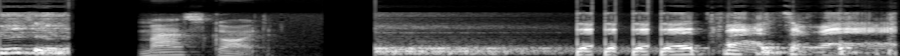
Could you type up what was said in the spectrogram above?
Choose a Mascot. Dead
